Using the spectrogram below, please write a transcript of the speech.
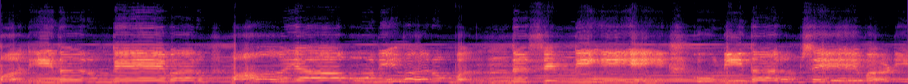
மனிதரும் தேவரும் மாயா முனிவரும் வந்து சென்னி குனிதரும் சேவடி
